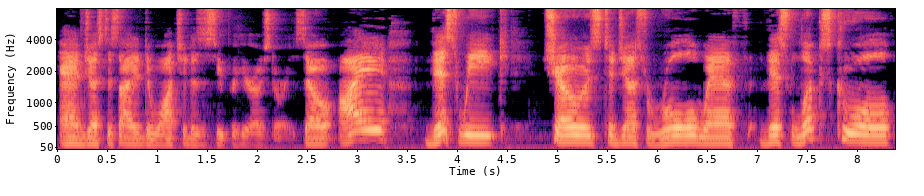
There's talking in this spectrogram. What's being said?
and just decided to watch it as a superhero story. So, I this week chose to just roll with this looks cool.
